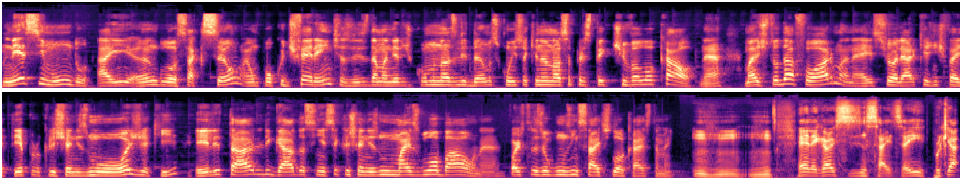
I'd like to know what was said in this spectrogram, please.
nesse mundo aí anglo-saxão é um pouco diferente, às vezes, da maneira de como nós lidamos com isso aqui na nossa perspectiva local, né? Mas de toda forma, né, esse olhar que a gente vai ter para o cristianismo cristianismo hoje aqui, ele tá ligado, assim, a esse cristianismo mais global, né? Pode trazer alguns insights locais também. Uhum, uhum. É legal esses insights aí, porque a,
